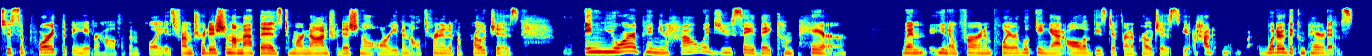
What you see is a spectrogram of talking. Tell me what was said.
to support the behavioral health of employees from traditional methods to more non-traditional or even alternative approaches. In your opinion, how would you say they compare when, you know, for an employer looking at all of these different approaches? How what are the comparatives?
